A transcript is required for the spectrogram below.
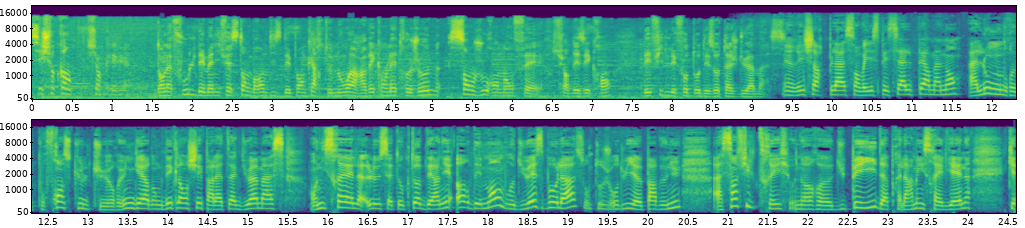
c'est choquant. Dans la foule, des manifestants brandissent des pancartes noires avec en lettres jaunes 100 jours en enfer. Sur des écrans, défilent les photos des otages du Hamas. Richard Place, envoyé spécial permanent à Londres pour France Culture. Une guerre donc déclenchée par l'attaque du Hamas en Israël le 7 octobre dernier. Or, des membres du Hezbollah sont aujourd'hui euh, parvenus à s'infiltrer au nord euh, du pays, d'après l'armée israélienne, qui,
